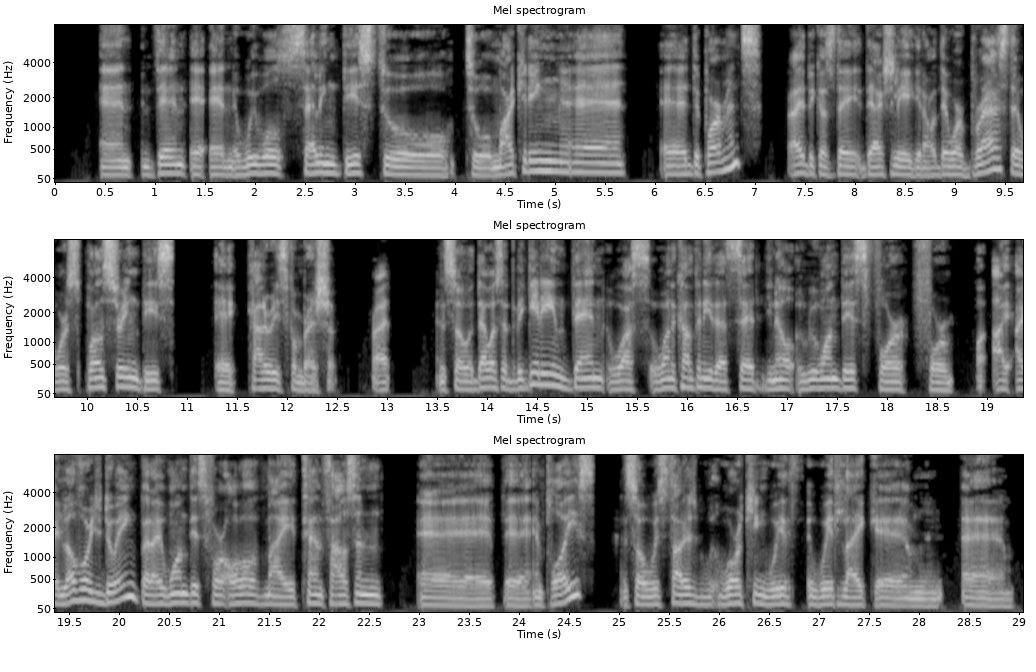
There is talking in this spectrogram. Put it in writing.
and then and we will selling this to to marketing uh, uh, departments right? Because they they actually you know they were brands that were sponsoring this uh, calories conversion right? And so that was at the beginning. Then was one company that said you know we want this for for i i love what you're doing but i want this for all of my 10,000 uh, uh, employees. And so we started working with with like um, um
